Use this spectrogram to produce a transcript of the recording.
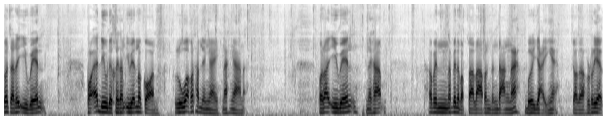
ก็จะได้อีเวนต์พอแอดดิวเนี่ยเคยทำอีเวนต์มาก่อน รู้ว่าเขาทำยังไงนะงานอะพอได้อีเวนต์นะครับถ้าเป็นถ้าเป็นแบบตาราดังๆนะ เบอร์ใหญ่เงี้ยก็จะเรียก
